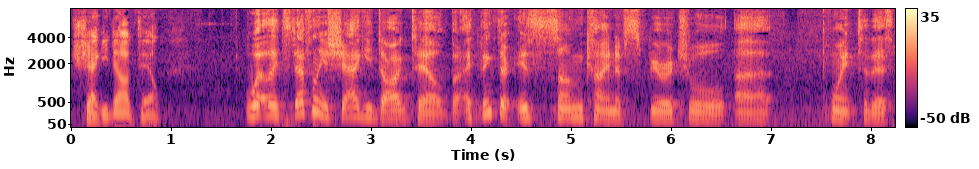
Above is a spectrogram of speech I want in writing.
shaggy dogtail. Well, it's definitely a shaggy dogtail, but I think there is some kind of spiritual uh, point to this.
